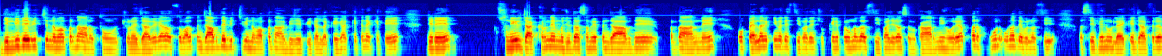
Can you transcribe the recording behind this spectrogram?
ਦਿੱਲੀ ਦੇ ਵਿੱਚ ਨਵਾਂ ਪ੍ਰਧਾਨ ਉੱਥੋਂ ਚੁਣਿਆ ਜਾਵੇਗਾ, ਤਾਂ ਉਸ ਤੋਂ ਬਾਅਦ ਪੰਜਾਬ ਦੇ ਵਿੱਚ ਵੀ ਨਵਾਂ ਪ੍ਰਧਾਨ ਬੀਜੇਪੀ ਦਾ ਲੱਗੇਗਾ। ਕਿਤੇ ਨਾ ਕਿਤੇ ਜਿਹੜੇ ਸੁਨੀਲ ਜਾਖੜ ਨੇ ਮੌਜੂਦਾ ਸਮੇਂ ਪੰਜਾਬ ਦੇ ਪ੍ਰਧਾਨ ਨੇ ਉਹ ਪਹਿਲਾਂ ਵੀ ਕਈ ਵਾਰ ਅਸਤੀਫਾ ਦੇ ਚੁੱਕੇ ਨੇ, ਪਰ ਉਹਨਾਂ ਦਾ ਅਸਤੀਫਾ ਜਿਹੜਾ ਸਵੀਕਾਰ ਨਹੀਂ ਹੋ ਰਿਹਾ, ਪਰ ਹੁਣ ਉਹਨਾਂ ਦੇ ਵੱਲੋਂ ਅਸਤੀਫੇ ਨੂੰ ਲੈ ਕੇ ਜਾਂ ਫਿਰ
